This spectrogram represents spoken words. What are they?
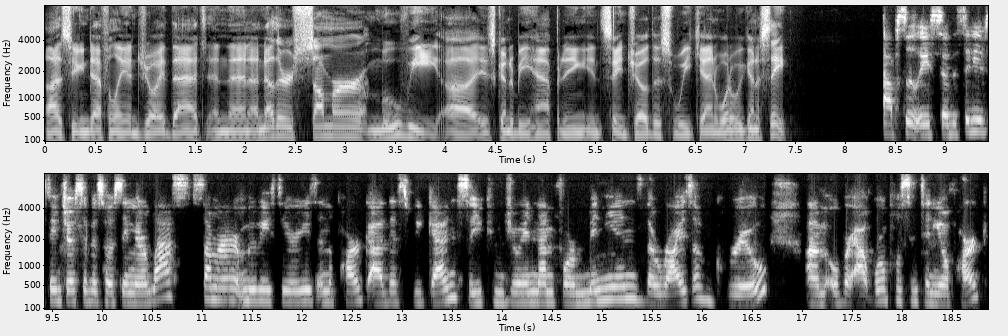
Uh, so you can definitely enjoy that. And then another summer movie uh, is going to be happening in St. Joe this weekend. What are we going to see? Absolutely. So the city of St. Joseph is hosting their last summer movie series in the park uh, this weekend. So you can join them for Minions: The Rise of Gru um, over at Whirlpool Centennial Park.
